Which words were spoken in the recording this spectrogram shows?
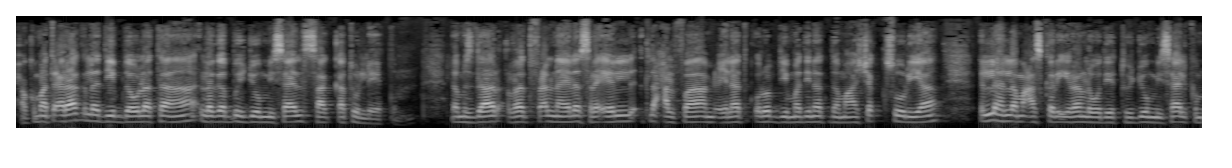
حكومة العراق لديب دولتها لقب هجوم ميسايل ساقتو الليتم. لمصدر رد فعلنا إلى إسرائيل تلحلفا معيلات قرب دي مدينة دمشق سوريا. إلا هلا معسكر إيران لو ديت هجوم ميسايل كم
